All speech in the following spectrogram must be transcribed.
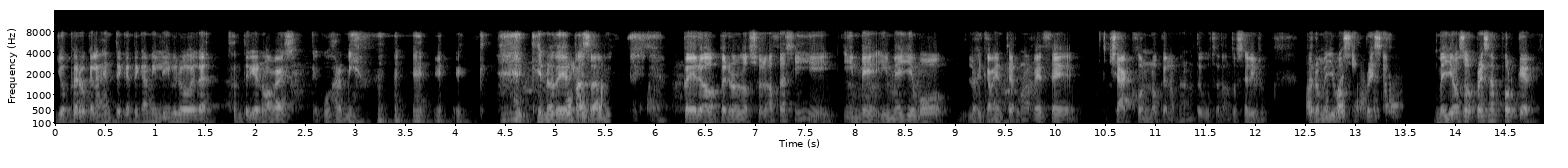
Yo espero que la gente que tenga mi libro en la estantería no haga eso, que coja el mío. que no debe pasar. Pero, pero lo suelo hacer así y, me, y me llevo, lógicamente, algunas veces chascos, ¿no? Que a lo mejor no te gusta tanto ese libro. Pero me llevo sorpresas. Me llevo sorpresas porque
